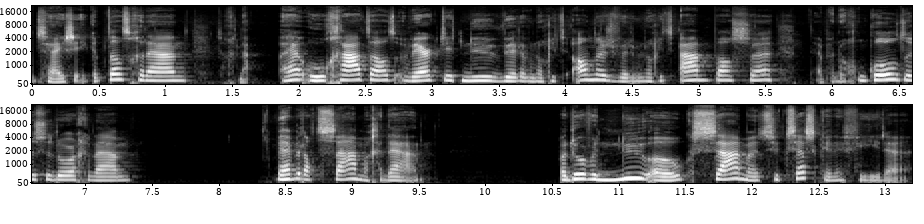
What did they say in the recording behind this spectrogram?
zei ze, ik heb dat gedaan. Nou, hè, hoe gaat dat? Werkt dit nu? Willen we nog iets anders? Willen we nog iets aanpassen? We hebben nog een call tussendoor gedaan. We hebben dat samen gedaan. Waardoor we nu ook samen het succes kunnen vieren.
